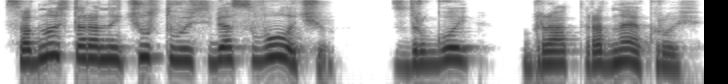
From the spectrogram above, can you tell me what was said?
С одной стороны, чувствую себя сволочью, с другой – брат, родная кровь.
